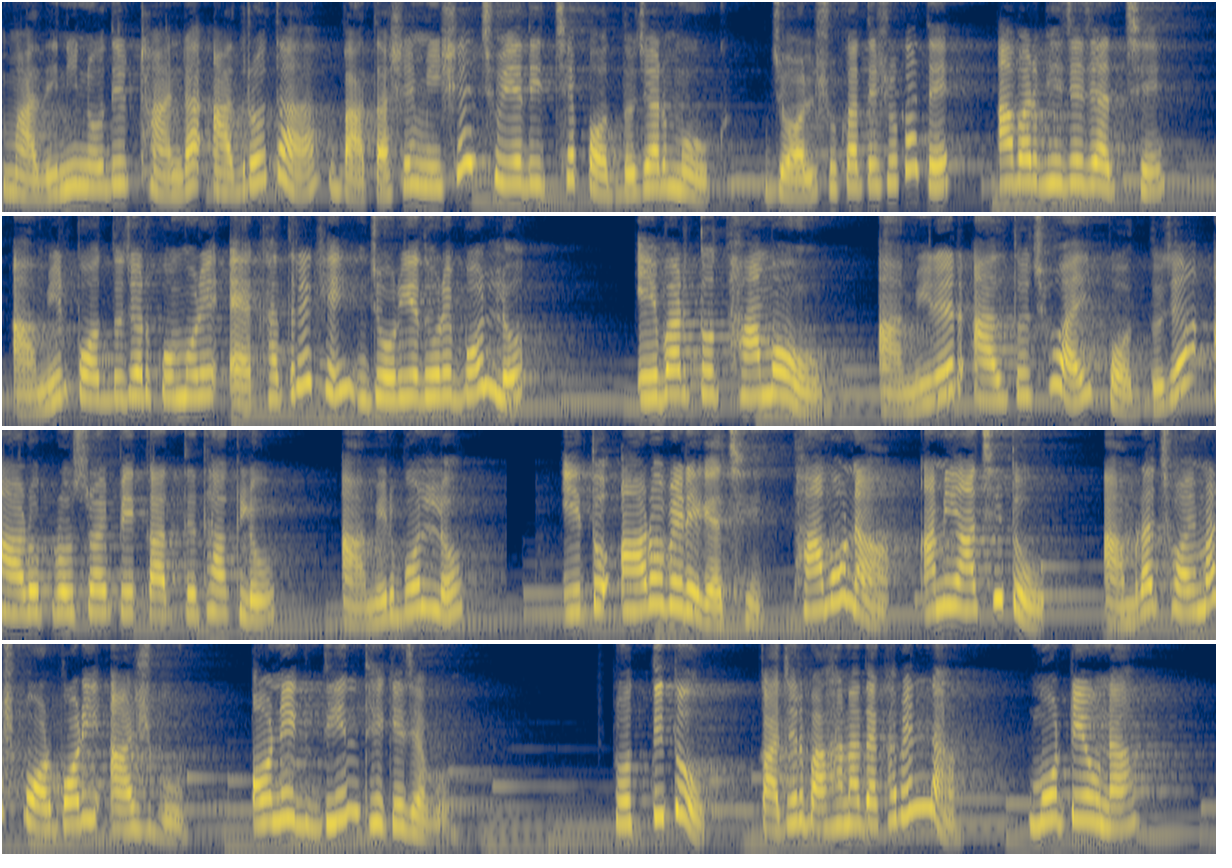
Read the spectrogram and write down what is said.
মাদিনী নদীর ঠান্ডা আর্দ্রতা বাতাসে মিশে ছুঁয়ে দিচ্ছে পদ্মজার মুখ। জল শুকাতে শুকাতে আবার ভিজে যাচ্ছে। আমির পদ্মজার কোমরে এক হাত রেখেই জড়িয়ে ধরে বলল, এবার তো থামো। আমিরের আলতো ছোঁয়ায় পদ্মজা আরও প্রশ্রয় পেয়ে কাঁদতে থাকল। আমির বলল এ তো আরও বেড়ে গেছে। থামো না, আমি আছি তো। আমরা ছয় মাস পরপরই আসব। অনেক দিন থেকে যাব। সত্যি তো, কাজের বাহানা দেখাবেন না? মোটেও না।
